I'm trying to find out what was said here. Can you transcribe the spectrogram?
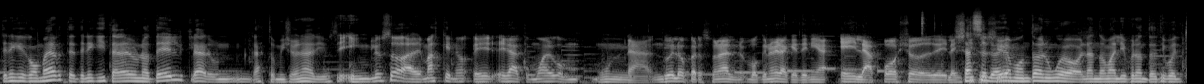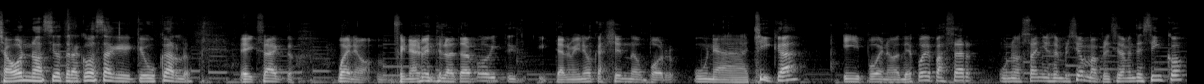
tenés que comer, te tenés que instalar un hotel, claro, un gasto millonario. Sí, incluso, además que no e- era como algo, una- un duelo personal, porque no era que tenía el apoyo de la Ya se institución. lo había montado en un huevo hablando mal y pronto. Tipo, el chabón no hacía otra cosa que, que buscarlo. Exacto. Bueno, finalmente lo atrapó y, y terminó cayendo por una chica. Y bueno, después de pasar unos años en prisión, más precisamente cinco,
